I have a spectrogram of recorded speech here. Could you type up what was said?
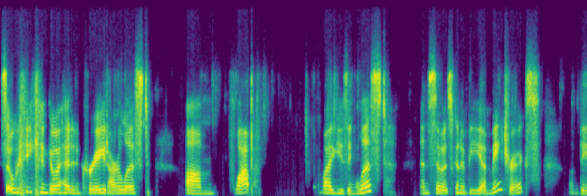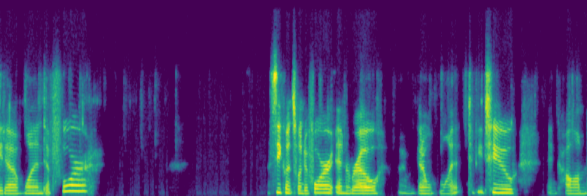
So we can go ahead and create our list um, flop by using list. And so it's gonna be a matrix of data one to four, sequence one to four, in row, I'm gonna want to be two, and column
